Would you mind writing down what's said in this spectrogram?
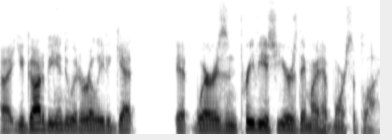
uh, you got to be into it early to get it. Whereas in previous years, they might have more supply.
